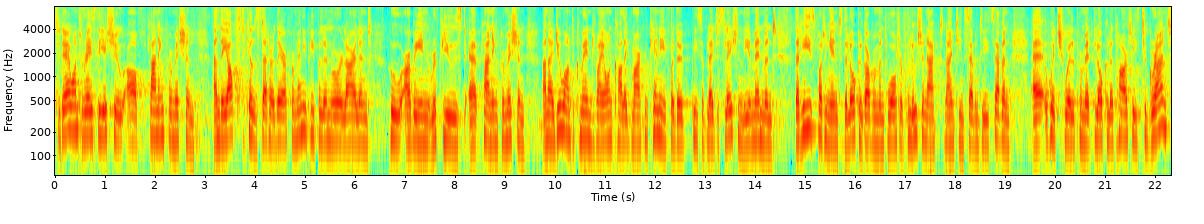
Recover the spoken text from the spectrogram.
Today I want to raise the issue of planning permission and the obstacles that are there for many people in rural Ireland who are being refused uh, planning permission. And I do want to commend my own colleague Martin Kenny for the piece of legislation, the amendment that he's putting into the Local Government Water Pollution Act 1977, uh, which will permit local authorities to grant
